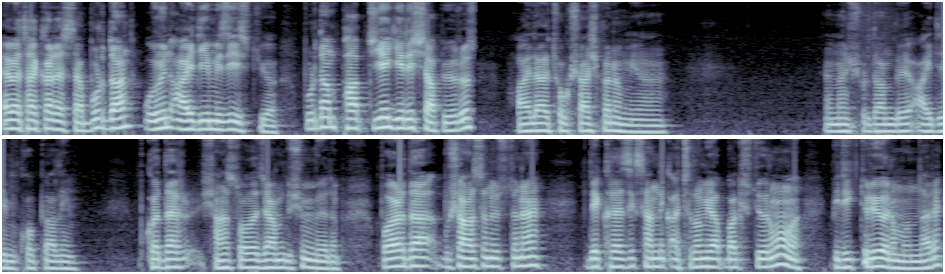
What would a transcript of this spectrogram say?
Evet arkadaşlar buradan oyun ID'mizi istiyor. Buradan PUBG'ye giriş yapıyoruz. Hala çok şaşkınım ya. Hemen şuradan bir ID'mi kopyalayayım. Bu kadar şanslı olacağımı düşünmüyordum. Bu arada bu şansın üstüne bir de klasik sandık açılımı yapmak istiyorum ama Biriktiriyorum onları.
